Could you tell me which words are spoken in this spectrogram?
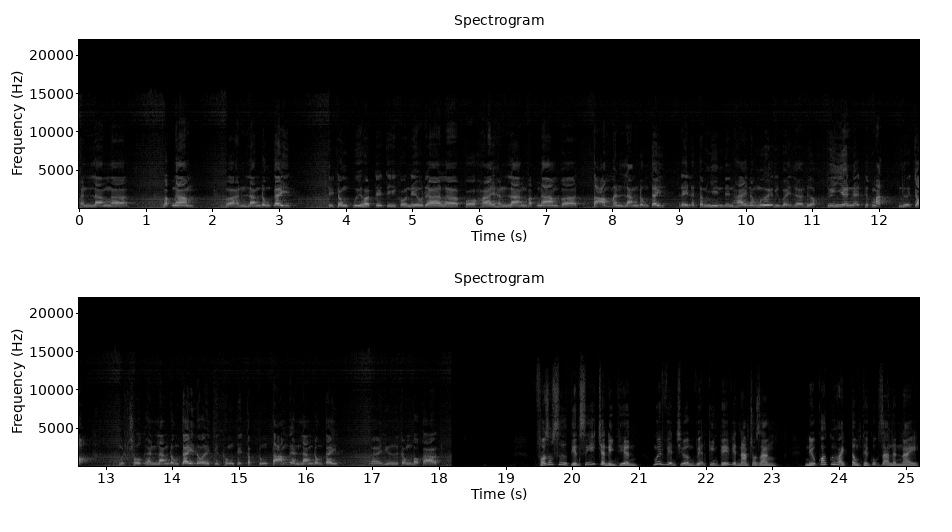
hành lang à, Bắc Nam và hành lang Đông Tây thì trong quy hoạch thì có nêu ra là có hai hành lang Bắc Nam và tám hành lang Đông Tây. Đấy là tầm nhìn đến 2050 như vậy là được. Tuy nhiên trước mắt lựa chọn một số cái hành lang Đông Tây thôi chứ không thể tập trung tám cái hành lang Đông Tây à, như trong báo cáo. Phó giáo sư tiến sĩ Trần Đình Thiên, nguyên viện trưởng Viện Kinh tế Việt Nam cho rằng, nếu coi quy hoạch tổng thể quốc gia lần này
